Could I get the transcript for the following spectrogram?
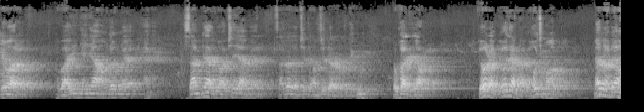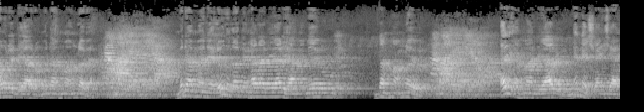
ပြောရတော့ဘာကြီးငြိမ်းချမ်းအောင်လုပ်မယ်စံပြရွာဖြစ်ရမယ်ဇာတော့ဖြစ်တယ်အောင်ဖြစ်တယ်တော့မသိဘူးဒုက္ခတွေရောက်ပြောတာပြောကြတာပဲဟုတ်ချင်မဟုတ်မြတ်စွာဘုရားဟောတဲ့တရားတော့မတန်မှန်ဘူးလားဗျမှန်ပါဗျာ မတန်မှန်တယ်လုံးစုံသောသင်္ခါရတရားတွေဟာမမြဲဘူးမတန်မှန်ဘူးလားရောမှန်ပါဗျာအဲ့ဒီအမှန်တရားတွေကိုနဲ့နဲ့ဆိုင်ဆိုင်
